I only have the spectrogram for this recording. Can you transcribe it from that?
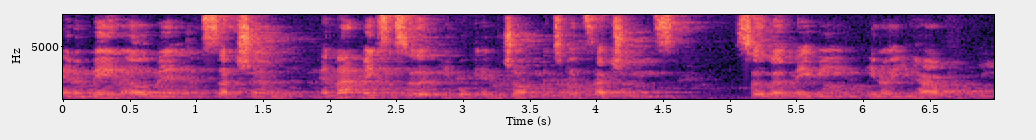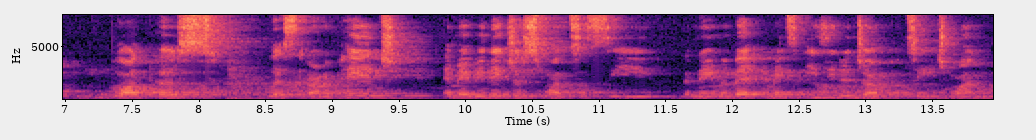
and a main element and a section, and that makes it so that people can jump between sections so that maybe, you know, you have blog posts listed on a page and maybe they just want to see name of it. It makes it easy to jump to each one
